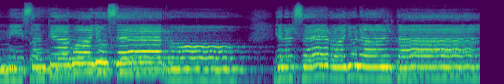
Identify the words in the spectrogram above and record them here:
En mi Santiago hay un cerro y en el cerro hay un altar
